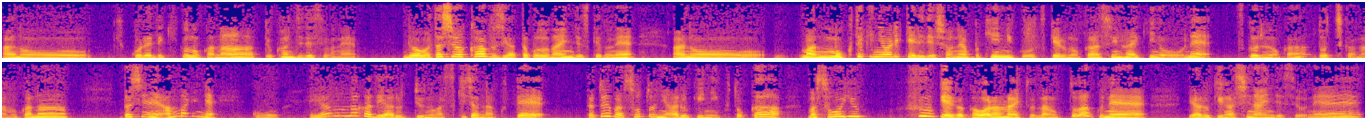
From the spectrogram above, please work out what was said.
あのー、これで効くのかなっていう感じですよね。では私はカーブスやったことないんですけどね。あのー、まあ、目的によりけりでしょうね。やっぱ筋肉をつけるのか、心肺機能をね、作るのか、どっちかなのかな？私ね、あんまりね、こう、部屋の中でやるっていうのが好きじゃなくて、例えば外に歩きに行くとか、まあ、そういう風景が変わらないとなんとなくね、やる気がしないんですよね。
